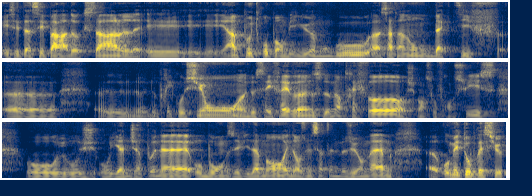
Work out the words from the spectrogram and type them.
et c'est assez paradoxal et, et, un peu trop ambigu à mon goût, un certain nombre d'actifs de, de précaution, de safe havens demeurent très forts. Je pense aux francs suisses, aux, aux, yen japonais, aux bonds évidemment, et dans une certaine mesure même euh, aux métaux précieux.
